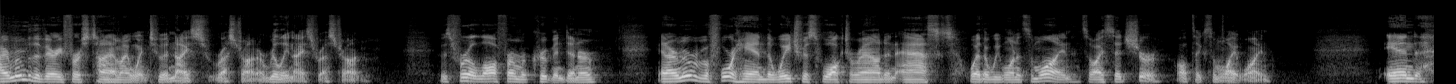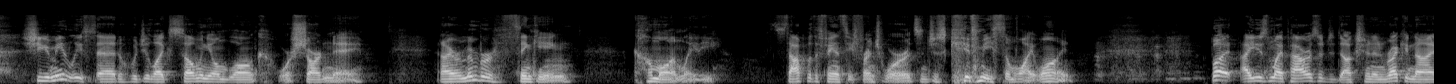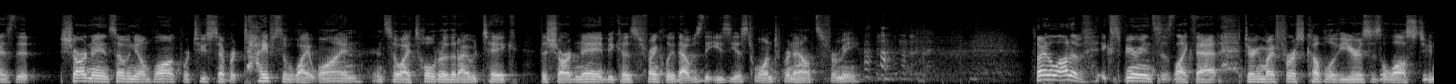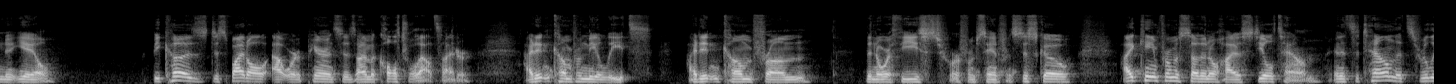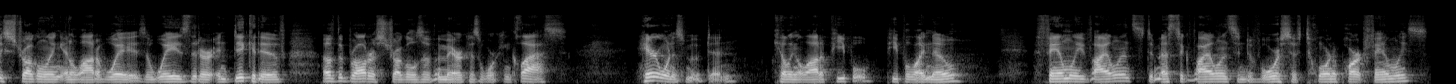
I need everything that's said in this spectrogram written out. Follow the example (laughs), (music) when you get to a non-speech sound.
I remember the very first time I went to a nice restaurant, a really nice restaurant. It was for a law firm recruitment dinner. And I remember beforehand, the waitress walked around and asked whether we wanted some wine. And so I said, Sure, I'll take some white wine. And she immediately said, Would you like Sauvignon Blanc or Chardonnay? And I remember thinking, Come on, lady, stop with the fancy French words and just (laughs) give me some white wine. But I used my powers of deduction and recognized that Chardonnay and Sauvignon Blanc were two separate types of white wine, and so I told her that I would take the Chardonnay because, frankly, that was the easiest one to pronounce for me. (laughs) so I had a lot of experiences like that during my first couple of years as a law student at Yale. Because, despite all outward appearances, I'm a cultural outsider. I didn't come from the elites, I didn't come from the Northeast or from San Francisco. I came from a southern Ohio steel town, and it's a town that's really struggling in a lot of ways, ways that are indicative of the broader struggles of America's working class. Heroin has moved in, killing a lot of people, people I know. Family violence, domestic violence, and divorce have torn apart families.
